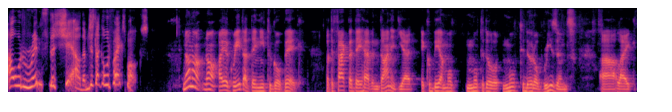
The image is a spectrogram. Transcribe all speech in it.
i would rinse the shit out of them just like i would for xbox No, no, no. I agree that they need to go big, but the fact that they haven't done it yet, it could be a mul- multitude multitude of reasons. Uh, like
